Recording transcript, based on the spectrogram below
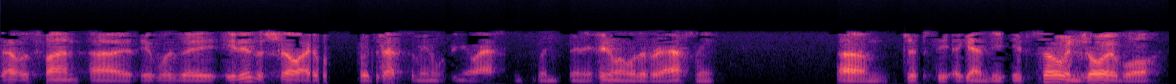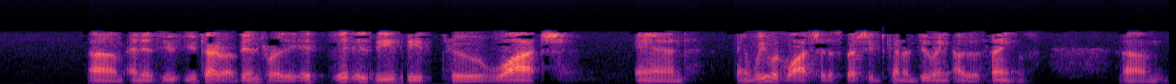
that was fun. Uh, it was a it is a show I would ask. I mean, you know, ask when if anyone would ever ask me. Um, just the, again, the, it's so enjoyable. Um, and as you you talk about binge worthy, it it is easy to watch and and we would watch it, especially kind of doing other things. Um,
